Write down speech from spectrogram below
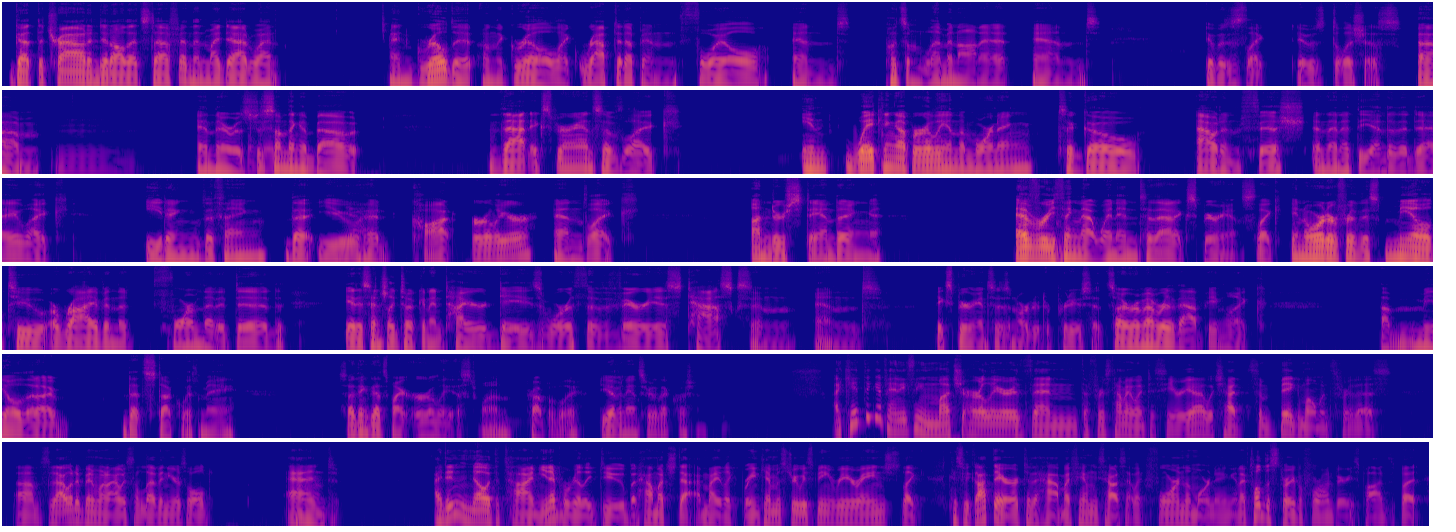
got the trout and did all that stuff and then my dad went and grilled it on the grill like wrapped it up in foil and put some lemon on it and it was like it was delicious. Um Mm, and there was So just something about that experience of like in waking up early in the morning to go out and fish and then at the end of the day like eating the thing that you Yeah. had caught earlier and like understanding everything that went into that experience like in order for this meal to arrive in the form that it did it essentially took an entire day's worth of various tasks and and experiences in order to produce it so i remember that being like a meal that i that stuck with me so i think that's my earliest one probably do you have an answer to that question I can't think of anything much earlier than the first time I went to Syria, which had some big moments for this. Um, so that would have been when I was 11 years old, and I didn't know at the time. You never really do, but how much that my like brain chemistry was being rearranged. Like because we got there to the house, my family's house at like four in the morning, and I've told this story before on various pods, but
